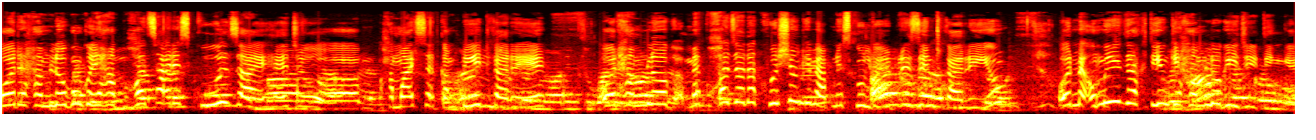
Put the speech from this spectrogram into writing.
और हम लोगों को यहाँ बहुत सारे स्कूल्स आए हैं जो हमारे साथ कम्पीट कर रहे हैं। और हम लोग, मैं बहुत ज़्यादा खुश हूँ कि मैं अपने स्कूल को रिप्रेजेंट कर रही हूँ। और मैं उम्मीद रखती हूँ कि हम लोग ही जीतेंगे।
